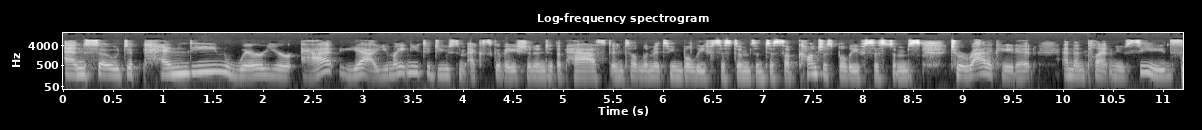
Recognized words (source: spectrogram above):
And so, depending where you're at, yeah, you might need to do some excavation into the past, into limiting belief systems, into subconscious belief systems to eradicate it and then plant new seeds.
